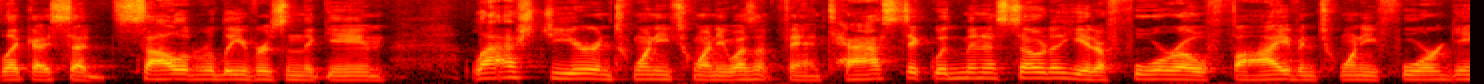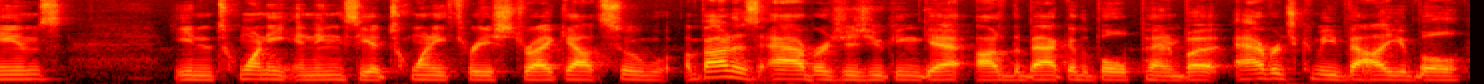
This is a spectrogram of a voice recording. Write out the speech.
like I said, solid relievers in the game. Last year in 2020 wasn't fantastic with Minnesota. He had a 405 in 24 games. In 20 innings, he had 23 strikeouts, so about as average as you can get out of the back of the bullpen. But average can be valuable.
